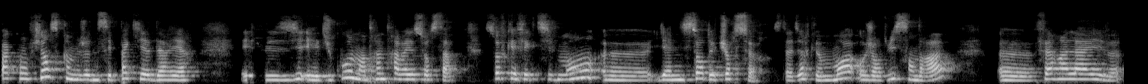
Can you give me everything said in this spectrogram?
pas confiance comme je ne sais pas qui est derrière. Et je lui dis, et du coup, on est en train de travailler sur ça. Sauf qu'effectivement, euh, il y a une histoire de curseur. C'est-à-dire que moi, aujourd'hui, Sandra, euh, faire un live,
